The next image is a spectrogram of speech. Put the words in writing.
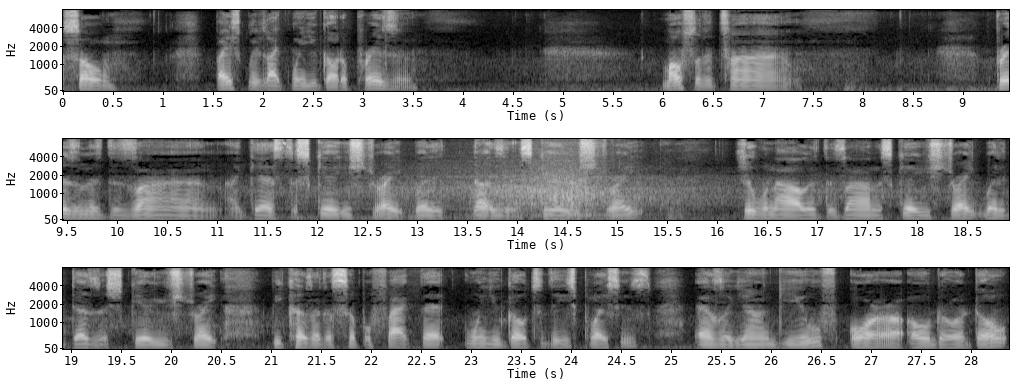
So basically, like when you go to prison, most of the time, prison is designed, I guess, to scare you straight, but it doesn't scare you straight. Juvenile is designed to scare you straight, but it doesn't scare you straight because of the simple fact that when you go to these places as a young youth or an older adult,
